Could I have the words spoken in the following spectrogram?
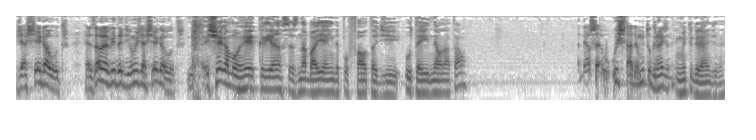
já chega outro. Resolve a vida de um, já chega outro. Chega a morrer crianças na Bahia ainda por falta de UTI neonatal? O estado é muito grande, né? Muito grande, né?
